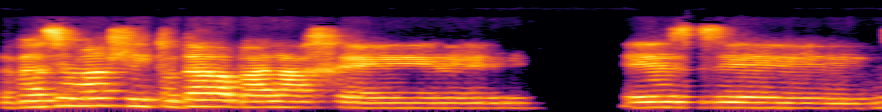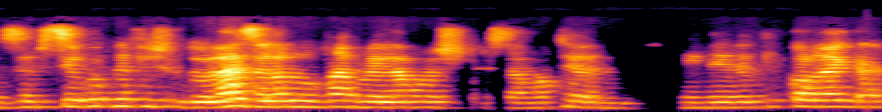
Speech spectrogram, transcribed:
ואז היא אמרת לי, תודה רבה לך, אה, איזה, איזה מסירות נפש גדולה, זה לא מובן מאליו מה שאת עושה, אמרתי לה, אני נהנית מכל רגע.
